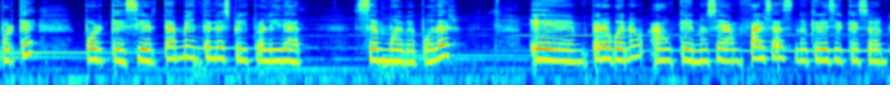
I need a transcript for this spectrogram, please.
¿Por qué? Porque ciertamente en la espiritualidad se mueve poder. Eh, pero bueno, aunque no sean falsas, no quiere decir que son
